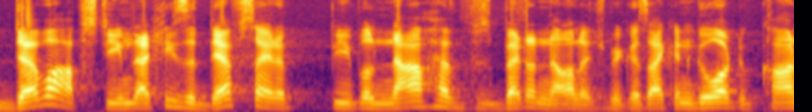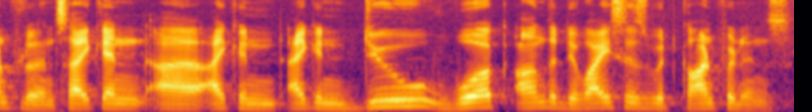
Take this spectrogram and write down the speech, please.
DevOps team, at least the dev side of people, now have better knowledge because I can go out to Confluence. I can, uh, I can, I can do work on the devices with confidence.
